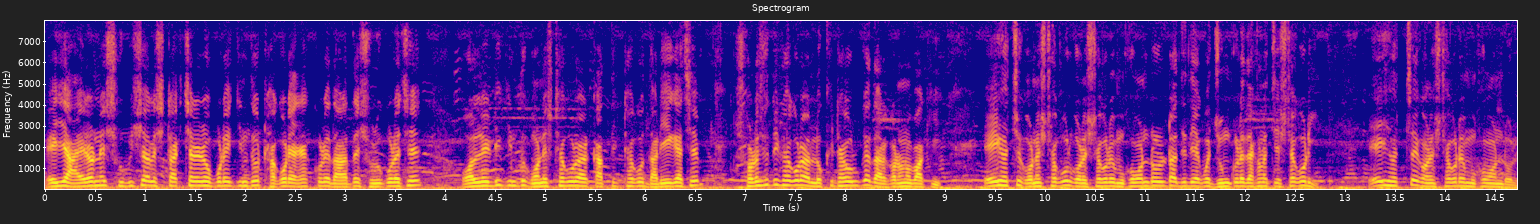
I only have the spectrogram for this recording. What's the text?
এই যে আয়রনের সুবিশাল স্ট্রাকচারের ওপরে কিন্তু ঠাকুর এক এক করে দাঁড়াতে শুরু করেছে। অলরেডি কিন্তু গণেশ ঠাকুর আর কার্তিক ঠাকুর দাঁড়িয়ে গেছে। সরস্বতী ঠাকুর আর লক্ষ্মী ঠাকুরকে দাঁড় করানো বাকি। এই হচ্ছে গণেশ ঠাকুর। গণেশ ঠাকুরের মুখমণ্ডলটা যদি একবার জুম করে দেখানোর চেষ্টা করি, এই হচ্ছে গণেশ ঠাকুরের মুখমণ্ডল।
